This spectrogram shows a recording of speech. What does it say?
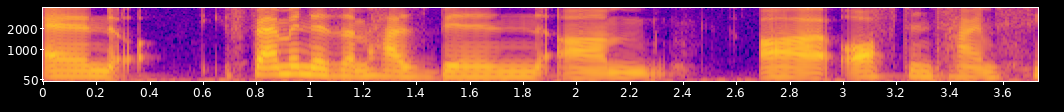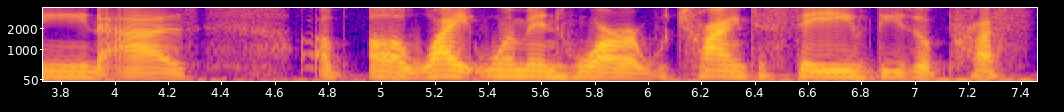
And feminism has been um, uh, oftentimes seen as uh, uh, white women who are trying to save these oppressed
